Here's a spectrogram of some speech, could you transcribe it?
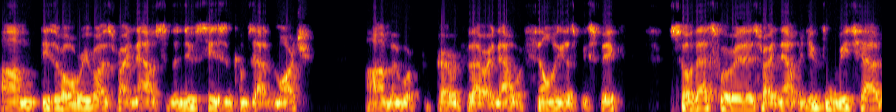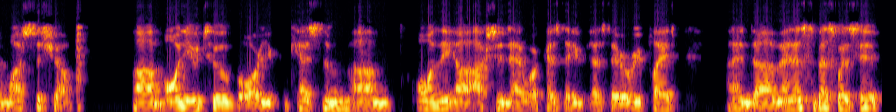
Um, these are all reruns right now. So the new season comes out in March, um, and we're preparing for that right now. We're filming as we speak. So that's where it is right now. But you can reach out and watch the show um, on YouTube, or you can catch them um, on the uh, Oxygen Network as they as they are replayed, and um, and that's the best way to see it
